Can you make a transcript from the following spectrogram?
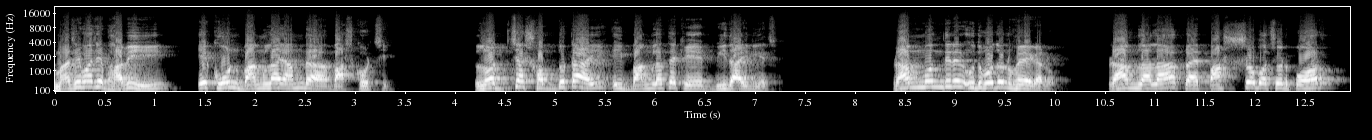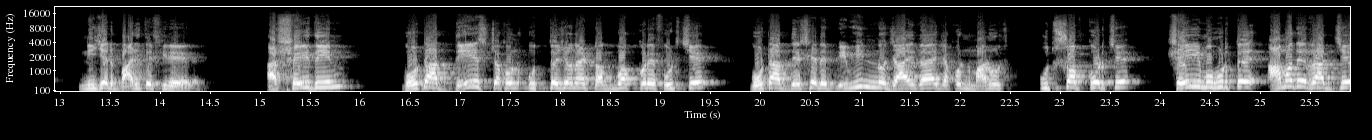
মাঝে মাঝে ভাবি, এ কোন বাংলায় আমরা বাস করছি? লজ্জা শব্দটাই এই বাংলা থেকে বিদায় নিয়েছে। রাম মন্দিরের উদ্বোধন হয়ে গেল। রামলালা প্রায় পাঁচশো বছর পর নিজের বাড়িতে ফিরে এলেন। আর সেই দিন গোটা দেশ যখন উত্তেজনায় টকবক করে ফুটছে, গোটা দেশের বিভিন্ন জায়গায় যখন মানুষ উৎসব করছে, সেই মুহূর্তে আমাদের রাজ্যে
